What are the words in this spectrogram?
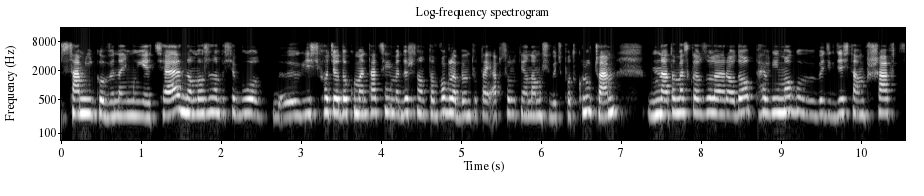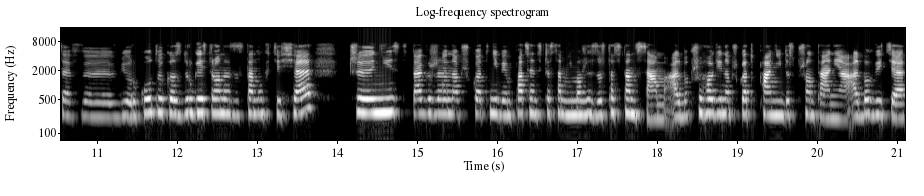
sami go wynajmujecie, no można by się było, jeśli chodzi o dokumentację medyczną, to w ogóle bym tutaj absolutnie, ona musi być pod kluczem. Natomiast klauzule RODO pewnie mogłyby być gdzieś tam w szafce w, w biurku, tylko z drugiej strony zastanówcie się, czy nie jest tak, że na przykład, nie wiem, pacjent czasami może zostać tam sam, albo przychodzi na przykład pani do sprzątania, albo wiecie,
